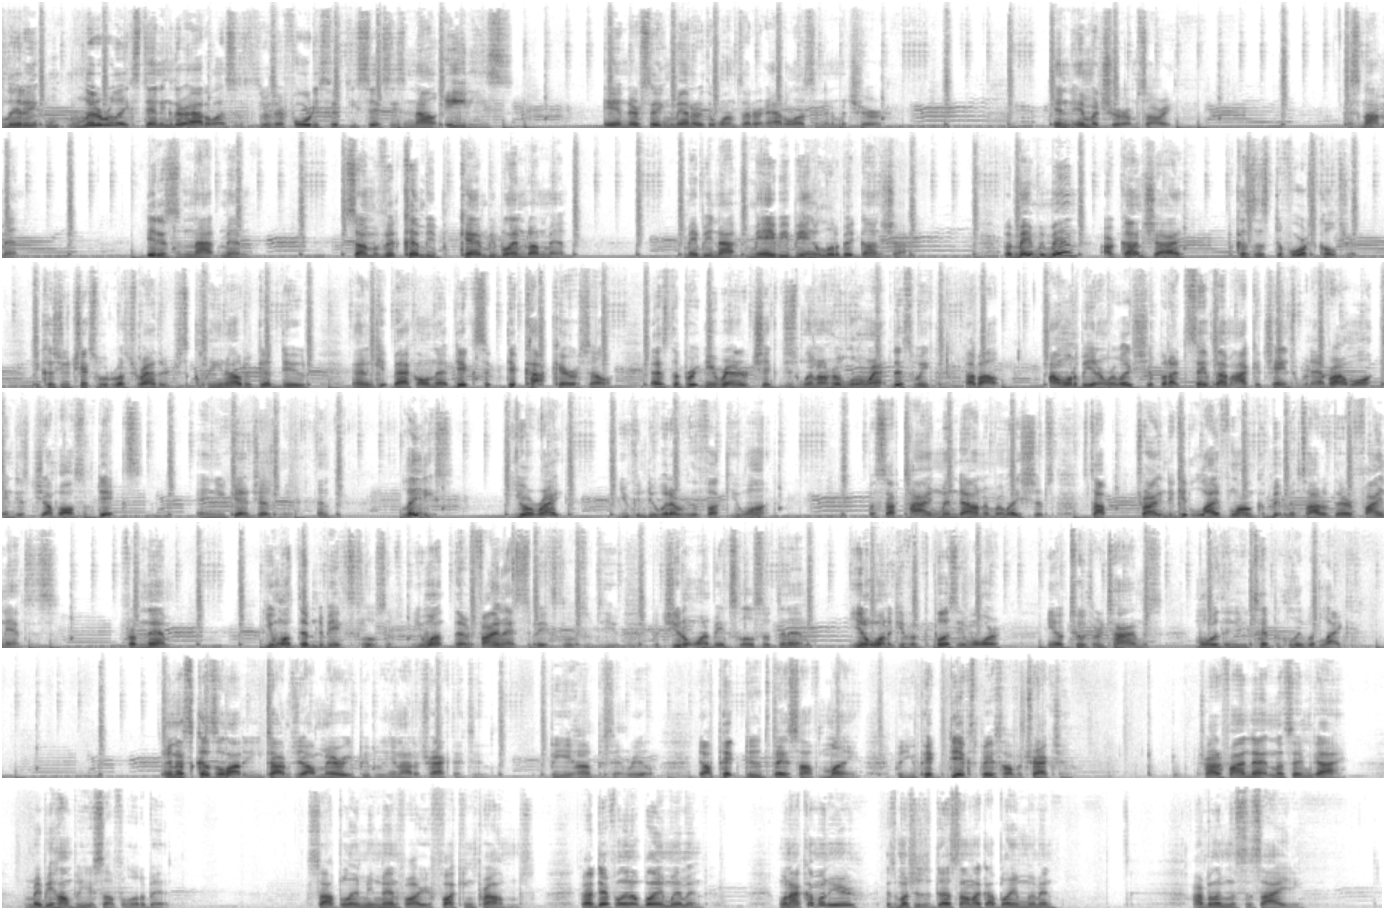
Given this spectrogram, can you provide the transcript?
literally extending their adolescence through their 40s, 50s, 60s, and now 80s. And they're saying men are the ones that are adolescent and immature. In immature, I'm sorry. It's not men. It is not men. Some of it can be can be blamed on men. Maybe not, maybe being a little bit gun shy. But maybe men are gun shy because it's divorce culture. Because you chicks would much rather just clean out a good dude and get back on that dick, dick cock carousel. As the Brittany Renner chick just went on her little rant this week about, I want to be in a relationship, but at the same time, I could change whenever I want and just jump off some dicks. And you can't judge me. And ladies, you're right. You can do whatever the fuck you want. But stop tying men down in relationships. Stop trying to get lifelong commitments out of their finances from them. You want them to be exclusive. You want their finance to be exclusive to you, but you don't want to be exclusive to them. You don't want to give up the pussy more, you know, two three times more than you typically would like. And that's because a lot of you times y'all marry people you're not attracted to. Be 100% real. Y'all pick dudes based off money, but you pick dicks based off attraction. Try to find that in the same guy. Maybe humble yourself a little bit. Stop blaming men for all your fucking problems. I definitely don't blame women. When I come on here, as much as it does sound like I blame women, I blame the society.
